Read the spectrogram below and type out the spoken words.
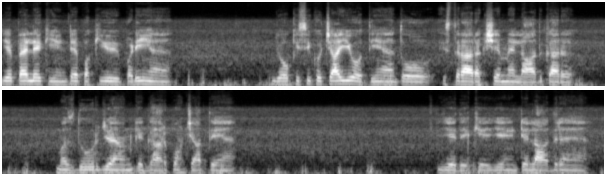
ये पहले की ईंटें पकी हुई पड़ी हैं, जो किसी को चाहिए होती हैं तो इस तरह रक्शे में लाद कर मज़दूर जो है, उनके घर पहुंचाते हैं। ये देखिए, ये ईंटें लाद रहे हैं।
